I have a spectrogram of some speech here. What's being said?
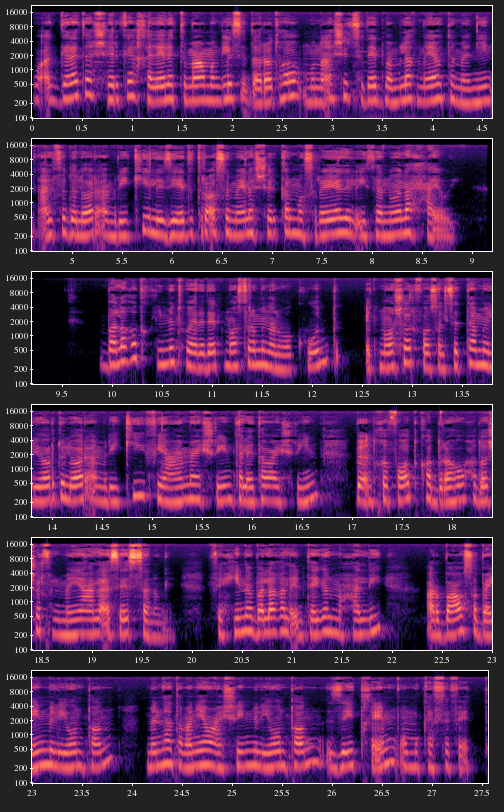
وأجلت الشركة خلال اجتماع مجلس إدارتها مناقشة سداد مبلغ مية وتمانين ألف دولار أمريكي لزيادة رأس مال الشركة المصرية للإيثانول الحيوي. بلغت قيمة واردات مصر من الوقود اتناشر فاصل ستة مليار دولار أمريكي في عام عشرين تلاتة وعشرين بانخفاض قدره حداشر في المية على أساس سنوي في حين بلغ الإنتاج المحلي أربعة وسبعين مليون طن منها تمانية وعشرين مليون طن زيت خام ومكثفات.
